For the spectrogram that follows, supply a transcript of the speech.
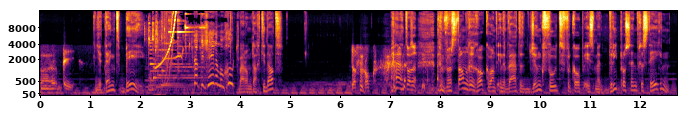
Uh, B. Je denkt B. Dat is helemaal goed. Waarom dacht je dat? Dat is een gok. het was een, een, verstandige gok, want inderdaad, de junkfoodverkoop is met 3% gestegen.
